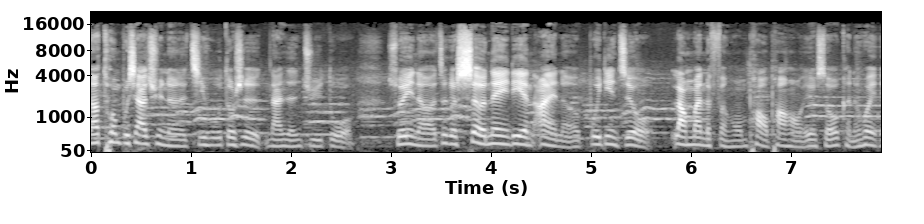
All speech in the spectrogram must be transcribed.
那吞不下去呢，几乎都是男人居多，所以呢，这个社内恋爱呢，不一定只有浪漫的粉红泡泡哈，有时候可能会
